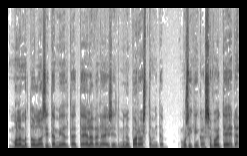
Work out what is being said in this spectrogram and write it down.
molemmat ollaan sitä mieltä, että elävänä esiintyminen on parasta, mitä musiikin kanssa voi tehdä.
